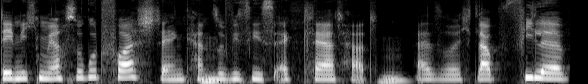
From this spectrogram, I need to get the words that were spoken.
den ich mir auch so gut vorstellen kann, so wie sie es erklärt hat. Also ich glaube, viele,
